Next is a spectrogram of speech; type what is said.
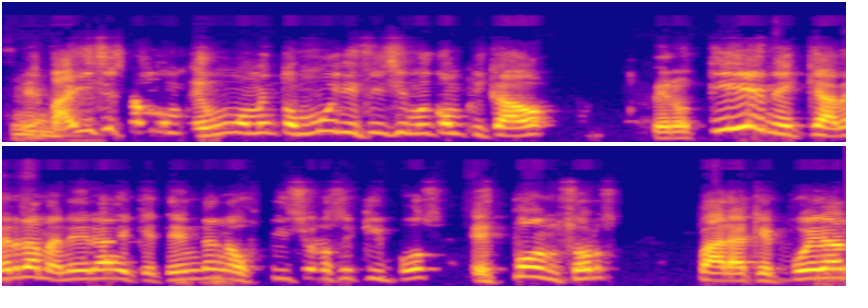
Sí. El país está en un momento muy difícil, muy complicado, pero tiene que haber la manera de que tengan auspicio los equipos, sponsors, para que puedan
